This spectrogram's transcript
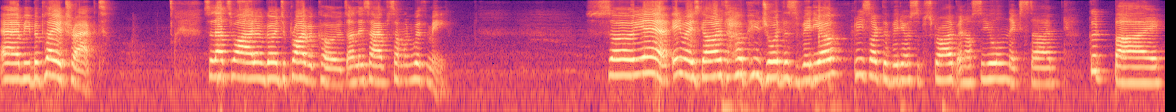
And we've been player tracked. So that's why I don't go into private codes unless I have someone with me. So yeah, anyways guys, I hope you enjoyed this video. Please like the video, subscribe, and I'll see you all next time. Goodbye.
